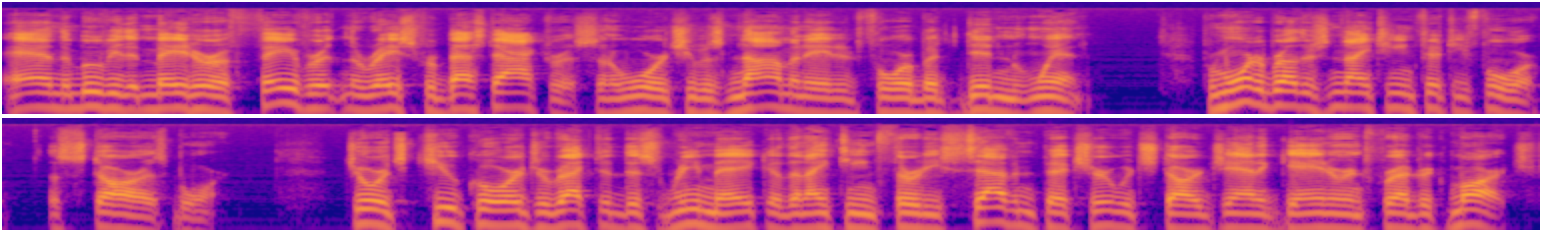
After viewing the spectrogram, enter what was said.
and the movie that made her a favorite in the race for Best Actress, an award she was nominated for but didn't win. From Warner Brothers in 1954, A Star is Born. George Cukor directed this remake of the 1937 picture, which starred Janet Gaynor and Fredric March.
